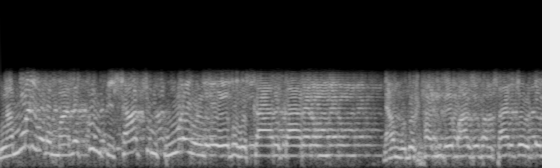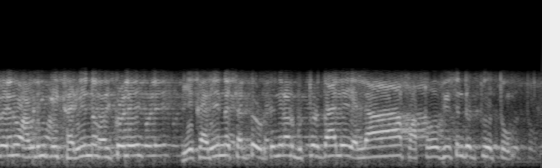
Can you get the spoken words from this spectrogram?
നമ്മളിവിടെ മലക്കും പിശാച്ചും കൂടെയുള്ള ഏത് നിസ്കാരക്കാരനും? ഞാൻ മുതുകാരന്റെ ഭാഷ സംസാരിച്ചു വിട്ടതേനു. അവിടെ ഈ കരിയുന്ന നോക്കോളി ഈ കരിയുന്ന ചട്ട് എടുത്തെങ്കിലാണ് വിട്ടെടുത്താൽ എല്ലാ പത്ര ഓഫീസിന്റെ അടുത്ത് എത്തും.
